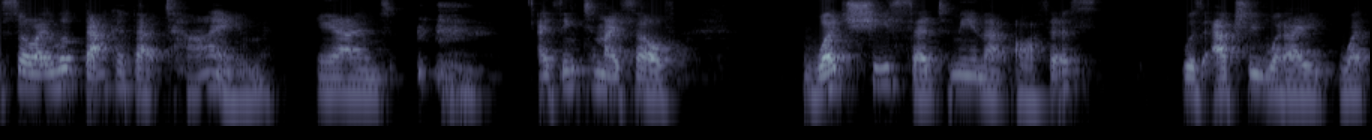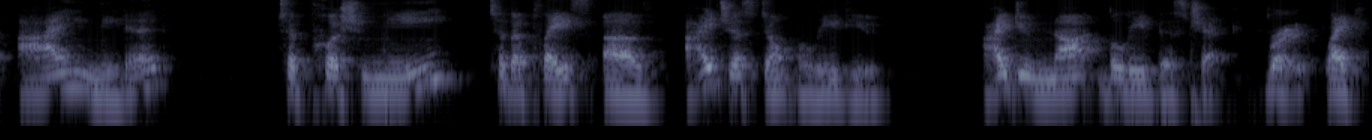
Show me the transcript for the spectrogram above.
so I look back at that time and I think to myself, what she said to me in that office was actually what I what I needed to push me to the place of I just don't believe you. I do not believe this chick. Right. Like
